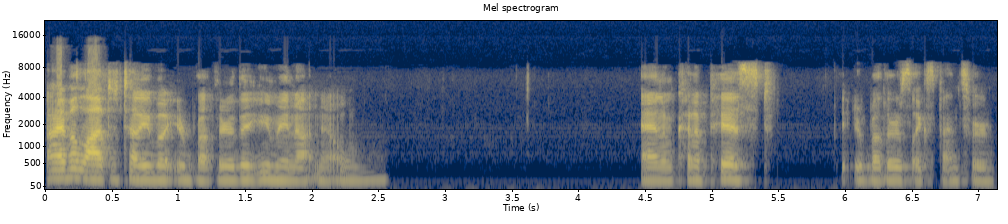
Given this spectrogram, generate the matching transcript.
I have a lot to tell you about your brother that you may not know. And I'm kind of pissed that your brother is like Spencer.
